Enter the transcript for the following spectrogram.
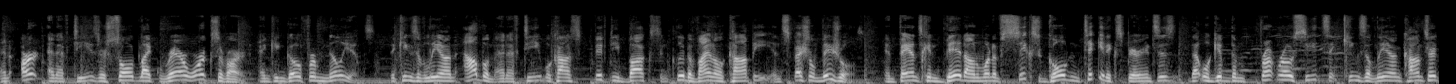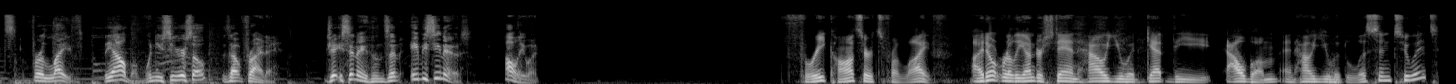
and art NFTs are sold like rare works of art and can go for millions. The Kings of Leon album NFT will cost 50 bucks, include a vinyl copy and special visuals, and fans can bid on one of six golden ticket experiences that will give them front row seats at Kings of Leon concerts for life. The album, When You See Yourself, is out Friday. Jason Nathanson, ABC News, Hollywood. free concerts for life. I don't really understand how you would get the album and how you would listen to it.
